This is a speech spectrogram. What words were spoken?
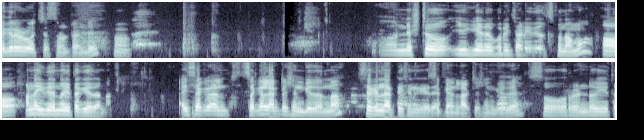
దగ్గర వచ్చేస్తుంటండి నెక్స్ట్ ఈ గేదె గురించి అడిగి తెలుసుకుందాము. అన్న ఇది ఎన్నో అయితే గేదె అన్న? అది సెకండ్ సెకండ్ లాక్టేషన్ గేదె అన్న. సెకండ్ లాక్టేషన్ గేదె. సెకండ్ లాక్టేషన్ గేదె. సో రెండో ఈత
